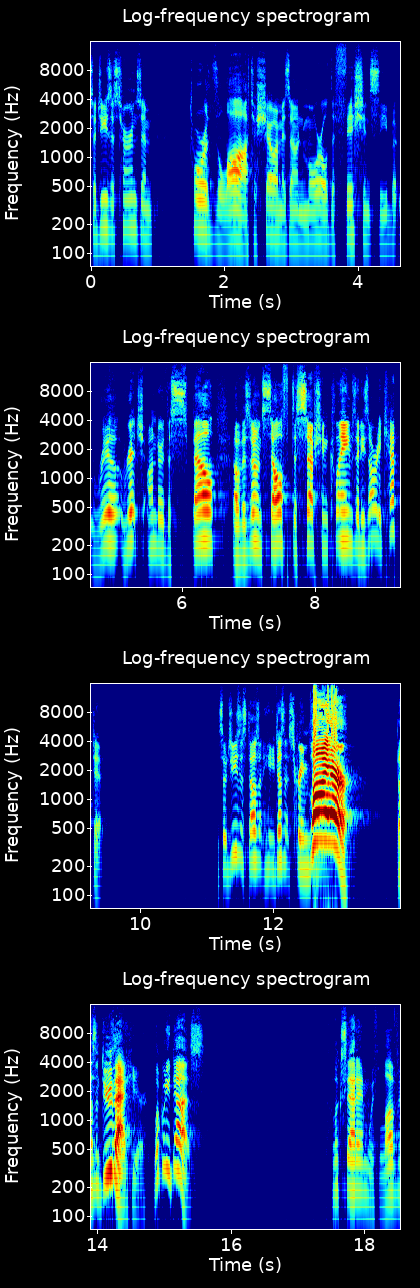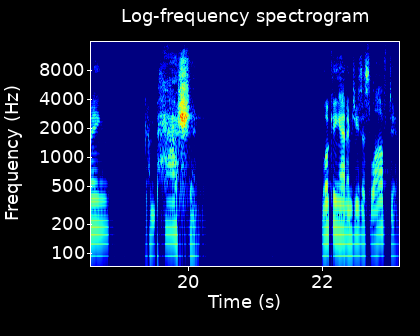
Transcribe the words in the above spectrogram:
So Jesus turns him towards the law to show him his own moral deficiency, but Rich, under the spell of his own self deception, claims that he's already kept it. And so Jesus doesn't, he doesn't scream, liar! Doesn't do that here. Look what he does. Looks at him with loving compassion. Looking at him, Jesus loved him.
